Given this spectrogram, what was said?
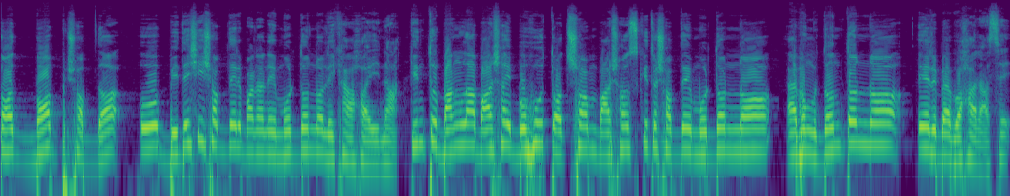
তদ্ভব শব্দ, ও বিদেশি শব্দের বানানে মূর্ধন্য লেখা হয় না। কিন্তু বাংলা ভাষায় বহু তৎসম বা সংস্কৃত শব্দে মূর্ধন্য এবং দন্তন্য এর ব্যবহার আছে।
